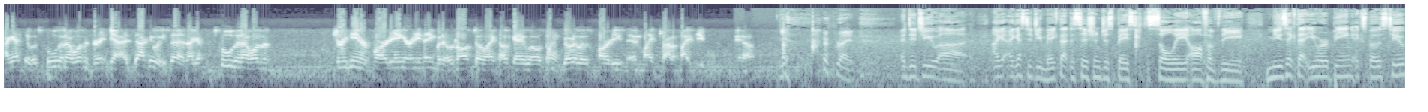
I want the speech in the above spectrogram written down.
I guess it was cool that I wasn't drinking. Yeah, exactly what you said. I guess it's cool that I wasn't drinking or partying or anything, but it was also like, okay, well, don't go to those parties and like try to fight people, you know? yeah, right. And did you? Uh, I, I guess did you make that decision just based solely off of the music that you were being exposed to,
